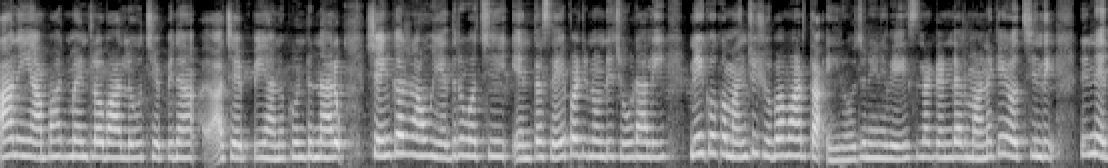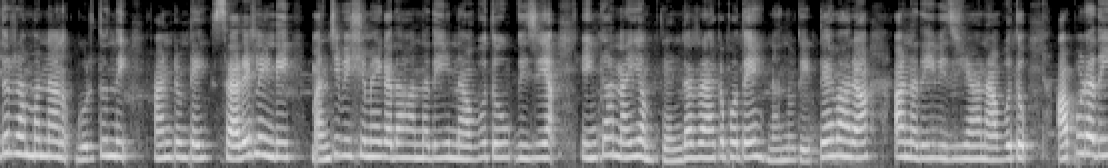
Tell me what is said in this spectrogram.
అని అపార్ట్మెంట్లో వాళ్ళు చెప్పిన చెప్పి అనుకుంటున్నారు. శంకర్రావు ఎదురు వచ్చి ఎంతసేపటి నుండి చూడాలి? నీకు ఒక మంచి శుభవార్త. ఈరోజు నేను వేసిన టెండర్ మనకే వచ్చింది. నిన్ను ఎదురు రమ్మన్నాను. గుర్తుంది? అంటుంటే సరేలేండి. మంచి విషయమే కదా అన్నది నవ్వుతూ విజయ. ఇంకా నయం టెండర్ రాకపోతే నన్ను తిట్టేవారా? అన్నది విజయ నవ్వుతూ. అప్పుడు అది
